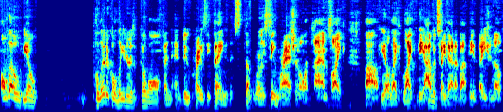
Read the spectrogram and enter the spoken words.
Although, you know, political leaders go off and, and do crazy things that doesn't really seem rational at times. Like, uh, you know, like, like the, I would say that about the invasion of,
